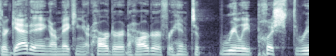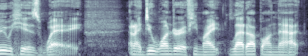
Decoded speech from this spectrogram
they're getting are making it harder and harder for him to really push through his way. And I do wonder if he might let up on that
